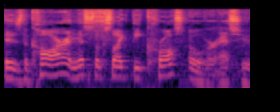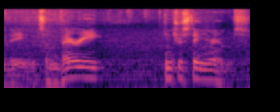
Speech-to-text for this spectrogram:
is the car, and this looks like the crossover SUV with some very interesting rims.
